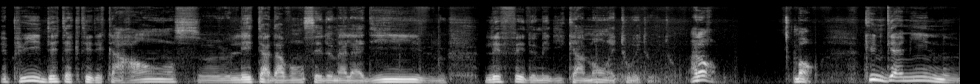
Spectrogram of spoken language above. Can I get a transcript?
et puis détecter des carences, euh, l'état d'avancée de maladie, l'effet de médicaments et tout et tout et tout. Alors, bon, qu'une gamine,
